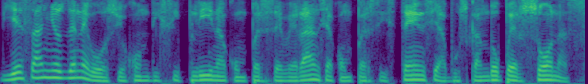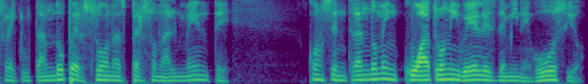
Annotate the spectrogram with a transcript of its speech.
10 años de negocio con disciplina, con perseverancia, con persistencia, buscando personas, reclutando personas personalmente, concentrándome en cuatro niveles de mi negocio,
